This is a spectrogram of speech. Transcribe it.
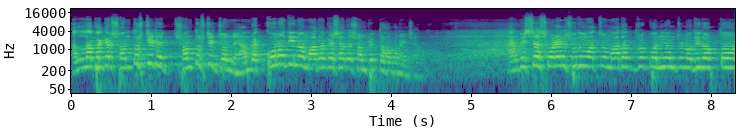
আল্লাহ পাকের সন্তুষ্টির সন্তুষ্টির জন্য আমরা কোনোদিনও মাদকের সাথে সম্পৃক্ত হব না, ইনশাআল্লাহ। আর বিশ্বাস করেন, শুধুমাত্র মাদকদ্রব্য নিয়ন্ত্রণ অধিদপ্তর,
